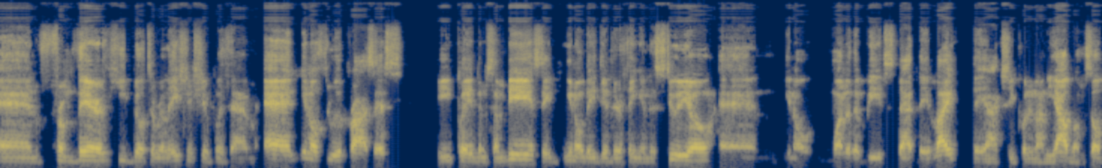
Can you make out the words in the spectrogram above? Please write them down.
And from there, he built a relationship with them. And, you know, through the process, he played them some beats. They, you know, they did their thing in the studio. And, you know, one of the beats that they liked, they actually put it on the album. So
